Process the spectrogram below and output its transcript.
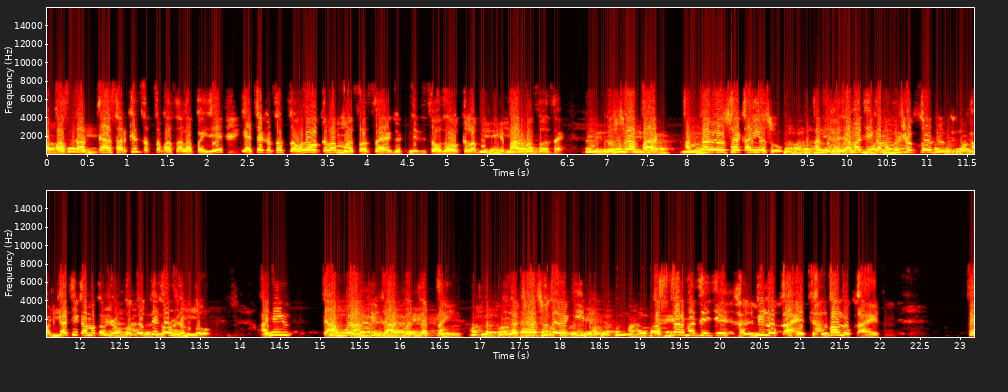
तपासतात. त्यासारखेच तपासायला पाहिजे. याच्याकरता चौदावं कलम महत्वाचं आहे. घटनेतील चौदावं कलम हे फार महत्वाचं आहे. दुसरा पार्ट आमचा व्यवसाय काही असो. आणि हजामाची कामं करू शकतो. खडकाची कामं करू शकतो. कोणते करू शकतो? आणि त्यामुळे आमची जात बदलत नाही. लक्षात सुद्धा की बस्तरमध्ये जे हलबी लोक आहेत हलबा लोक आहेत ते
